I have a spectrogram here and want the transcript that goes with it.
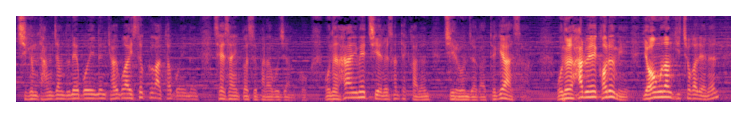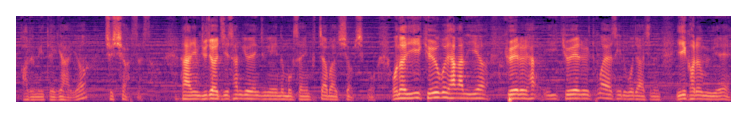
지금 당장 눈에 보이는 결과가 있을 것 같아 보이는 세상의 것을 바라보지 않고 오늘 하나님의 지혜를 선택하는 지혜로운 자가 되게 하사 오늘 하루의 걸음이 영원한 기초가 되는 걸음이 되게 하여 주시옵소서. 하나님 유저지 선교행 중에 있는 목사님 붙잡아 주시옵시고 오늘 이 교육을 향한 이 교회를 이 교회를 통하여서 이루고자 하시는 이 걸음 위에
